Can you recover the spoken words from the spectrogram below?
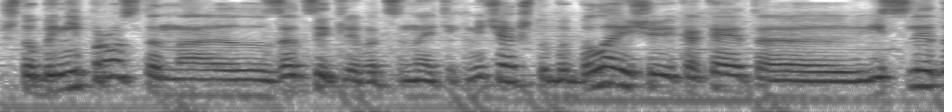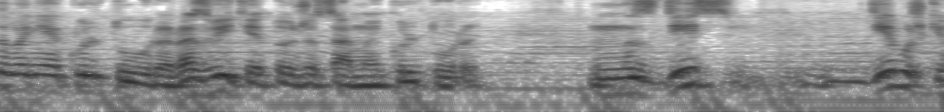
чтобы не просто на, зацикливаться на этих мечах, чтобы была еще и какая-то исследование культуры, развитие той же самой культуры. Здесь девушки,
